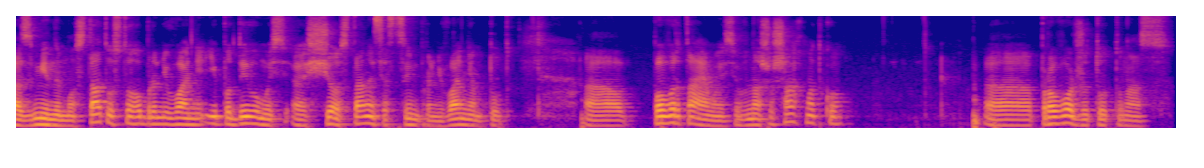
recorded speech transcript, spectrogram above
е, змінимо статус того бронювання і подивимось, е, що станеться з цим бронюванням тут. Е, Повертаємось в нашу шахматку. Е, Проводжу тут у нас,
